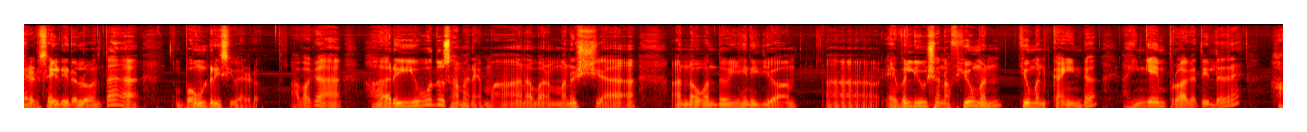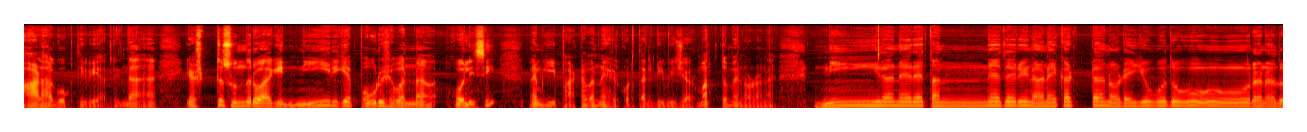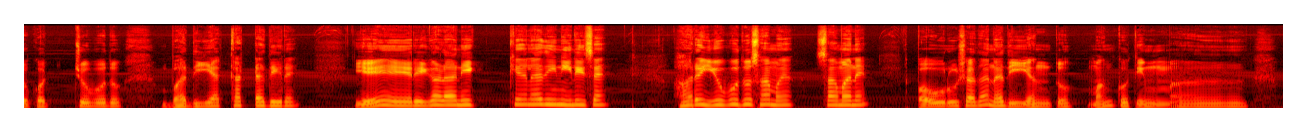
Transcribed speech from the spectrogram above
ಎರಡು ಸೈಡ್ ಇರಲುವಂಥ ಬೌಂಡ್ರೀಸ್ ಇವೆರಡು. ಆವಾಗ ಹರಿಯುವುದು ಸಮನೆ ಮಾನವ ಮನುಷ್ಯ ಅನ್ನೋ ಒಂದು ಏನಿದೆಯೋ evolution of human human kind ಹೀಗೆ ಇಂಪ್ರೂವ್ ಆಗುತ್ತೆ. ಇಲ್ಲದ್ರೆ ಹಾಳಾಗೋಗ್ತೀವಿ. ಅದರಿಂದ ಎಷ್ಟು ಸುಂದರವಾಗಿ ನೀರಿಗೆ ಪೌರುಷವನ್ನು ಹೋಲಿಸಿ ನಮಗೆ ಈ ಪಾಠವನ್ನು ಹೇಳ್ಕೊಡ್ತಾರೆ ಡಿ ವಿ ಜಿ ಅವರು. ಮತ್ತೊಮ್ಮೆ ನೋಡೋಣ. ನೀರ ನೆರೆ ತನ್ನೆದರಿನಣೆ ಕಟ್ಟ ನೊಡೆಯುವುದು, ಊರನದು ಕೊಚ್ಚುವುದು, ಬದಿಯ ಕಟ್ಟದಿರೆ, ಏರಿಗಳ ನಿಕ್ಕೆಲದಿ ನಿಲ್ಲಿಸೆ. ಹರಿಯುವುದು ಸಮ, ಸಮನೆ. ಪೌರುಷದ ನದಿಯಂತು ಮಂಕುತಿಮ್ಮ.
